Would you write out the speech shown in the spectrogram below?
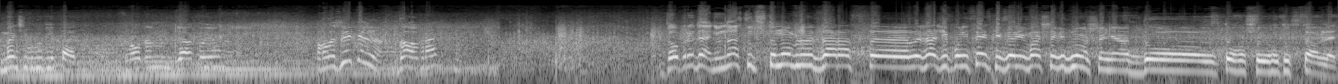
Менше будуть літати. Згодом, дякую. Положительно? Добре. Добрий день. У нас тут встановлюють зараз е, лежачий поліцейський. Взагалі ваше відношення до того, що його тут ставлять.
